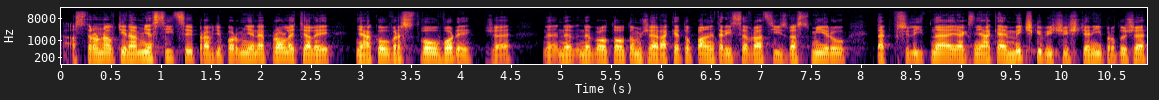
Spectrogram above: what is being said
astronauti na měsíci, pravděpodobně neproletěli nějakou vrstvou vody, že? Ne, ne, nebylo to o tom, že raketoplán, který se vrací z vesmíru, tak přilítne jak z nějaké myčky vyčištěný, protože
